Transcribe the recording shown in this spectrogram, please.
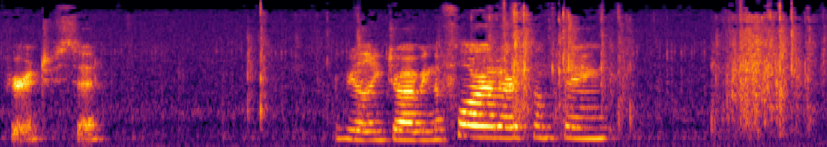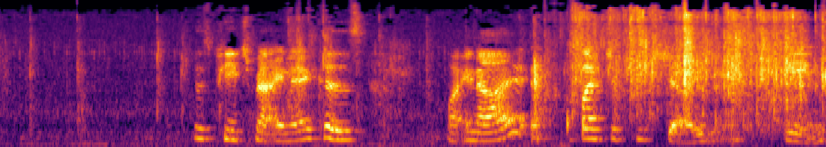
if you're interested. If you're like driving to Florida or something. This peach magnet, because why not? A bunch of peach jelly beans. Beans.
